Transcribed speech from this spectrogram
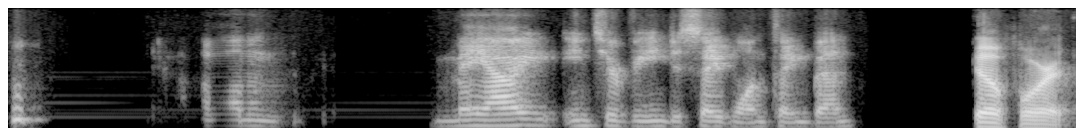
Um, may I intervene to say one thing, Ben? Go for it.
